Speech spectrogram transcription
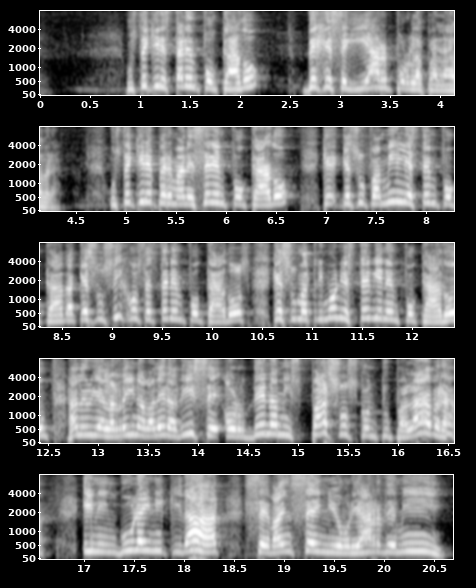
¿Usted quiere estar enfocado? Déjese guiar por la palabra usted quiere permanecer enfocado, que, que, su familia esté enfocada, que sus hijos estén enfocados, que su matrimonio esté bien enfocado. Aleluya, la reina Valera dice, ordena mis pasos con tu palabra y ninguna iniquidad se va a enseñorear de mí.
